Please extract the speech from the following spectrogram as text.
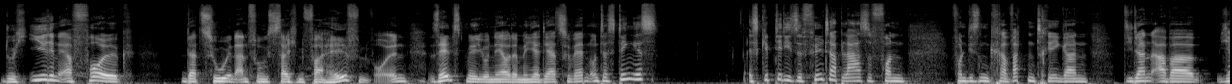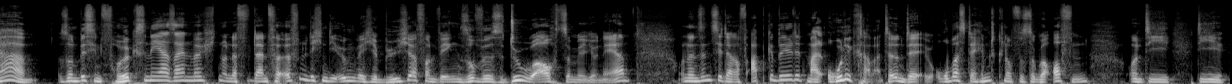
durch ihren Erfolg dazu in Anführungszeichen verhelfen wollen, selbst Millionär oder Milliardär zu werden. Und das Ding ist, es gibt ja diese Filterblase von, von diesen Krawattenträgern, die dann aber, ja, so ein bisschen volksnäher sein möchten und dann veröffentlichen die irgendwelche Bücher von wegen, so wirst du auch zum Millionär. Und dann sind sie darauf abgebildet, mal ohne Krawatte und der oberste Hemdknopf ist sogar offen und die, die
